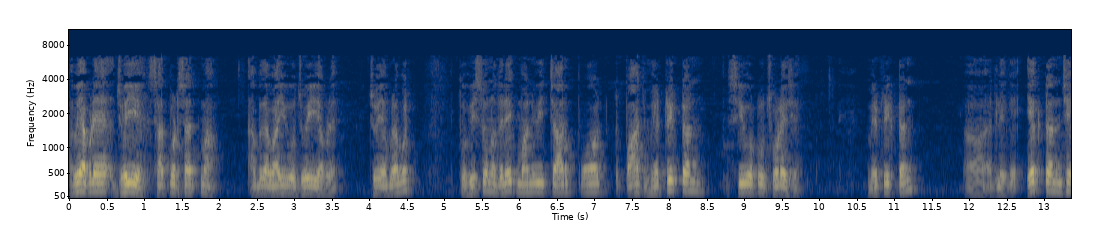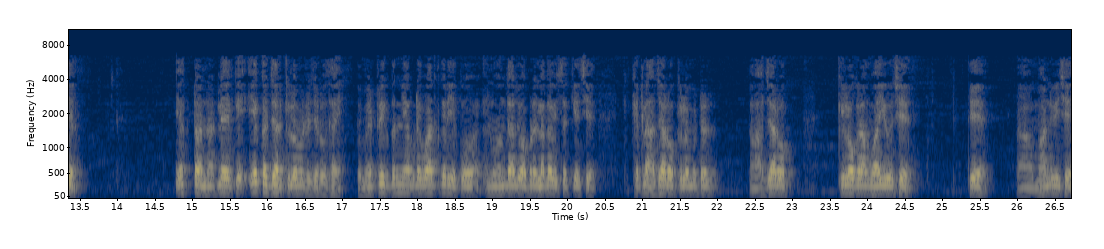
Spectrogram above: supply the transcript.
હવે આપણે જોઈએ સાત પોઈન્ટ સાતમાં આ બધા વાયુઓ જોઈએ આપણે. જોયા બરાબર? તો વિશ્વનો દરેક માનવી ચાર પોઈન્ટ પાંચ મેટ્રિક ટન સીઓ ટુ છોડે છે. મેટ્રિક ટન એટલે કે એક ટન છે. એક ટન એટલે કે એક હજાર કિલોમીટર જેટલું થાય. તો મેટ્રિક ટનની આપણે વાત કરીએ તો એનો અંદાજો આપણે લગાવી શકીએ છીએ કે કેટલા હજારો કિલોમીટર હજારો કિલોગ્રામ વાયુ છે તે માનવી છે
